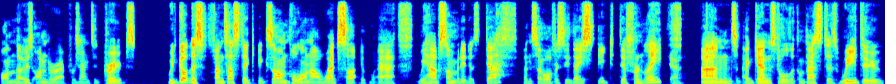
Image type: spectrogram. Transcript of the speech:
on those underrepresented groups. We've got this fantastic example on our website where we have somebody that's deaf. And so obviously they speak differently. Yeah. And against all the competitors, we do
